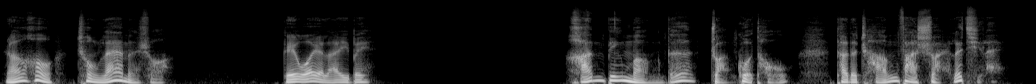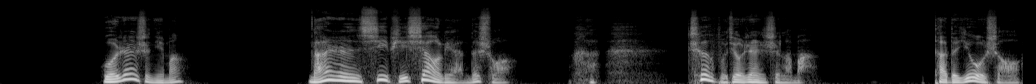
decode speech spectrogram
然后冲莱蒙说：“给我也来一杯。”寒冰猛地转过头，他的长发甩了起来。“我认识你吗？”男人嬉皮笑脸的说，“这不就认识了吗？”他的右手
